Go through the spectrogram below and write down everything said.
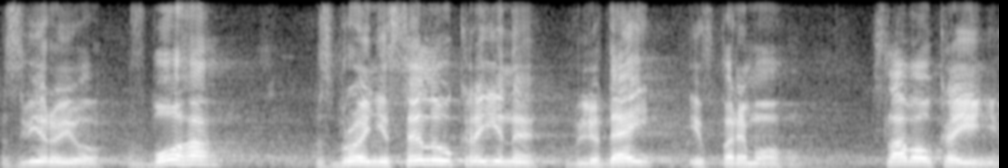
з вірою в Бога, в Збройні Сили України, в людей і в перемогу. Слава Україні!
